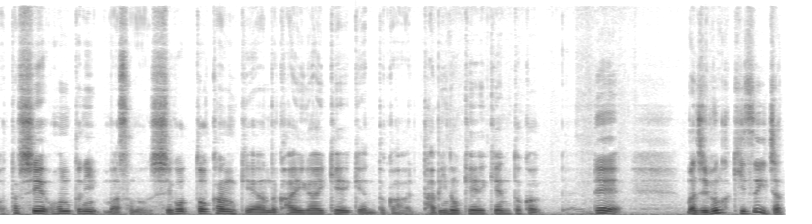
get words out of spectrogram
私本当にまあその仕事関係海外経験とか旅の経験とかで、まあ、自分が気づいちゃっ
